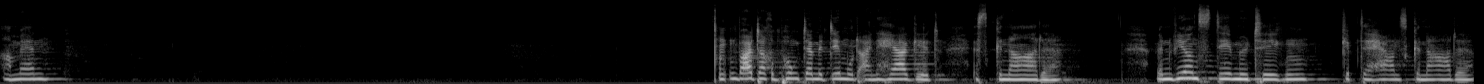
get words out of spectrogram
Amen. Und ein weiterer Punkt, der mit Demut einhergeht, ist Gnade. Wenn wir uns demütigen, gibt der Herr uns Gnade.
